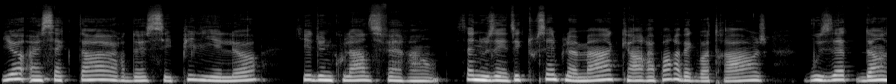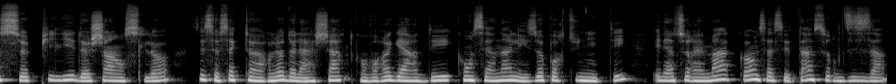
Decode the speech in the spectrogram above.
il y a un secteur de ces piliers-là qui est d'une couleur différente. Ça nous indique tout simplement qu'en rapport avec votre âge, vous êtes dans ce pilier de chance-là. C'est ce secteur-là de la charte qu'on va regarder concernant les opportunités. Et naturellement, comme ça s'étend sur 10 ans,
